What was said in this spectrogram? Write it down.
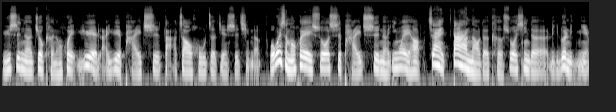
于是呢，就可能会越来越排斥打招呼这件事情了。我为什么会说是排斥呢？因为哈，在大脑的可塑性的理论里面。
